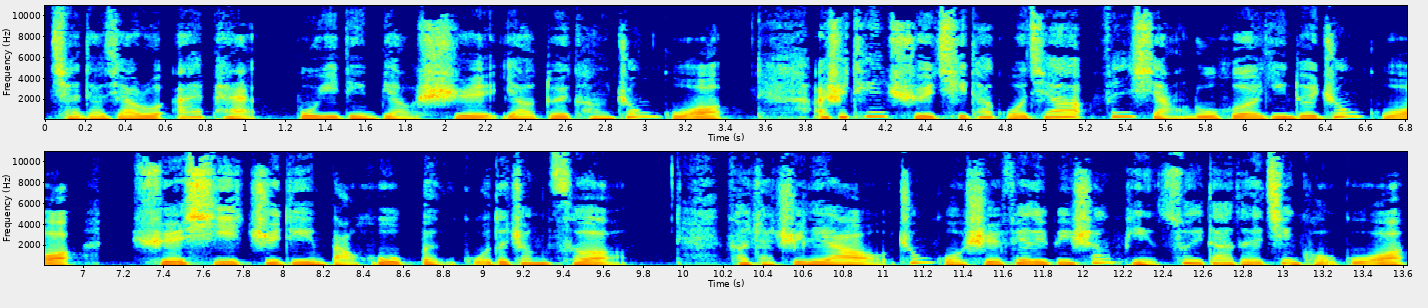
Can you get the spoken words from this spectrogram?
强调加入 IPAC 不一定表示要对抗中国，而是听取其他国家分享如何应对中国，学习制定保护本国的政策。翻查资料，中国是菲律宾商品最大的进口国。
